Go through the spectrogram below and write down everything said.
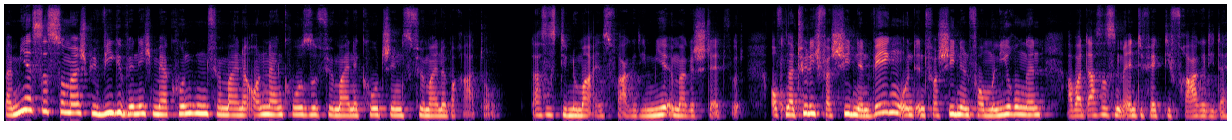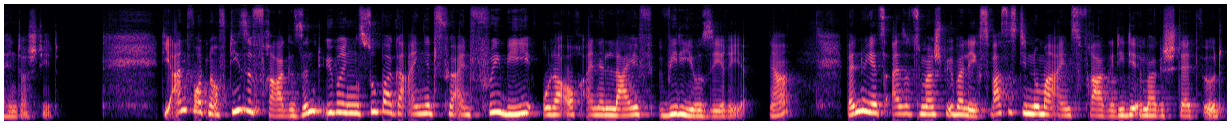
Bei mir ist es zum Beispiel, wie gewinne ich mehr Kunden für meine Online-Kurse, für meine Coachings, für meine Beratung? Das ist die Nummer eins Frage, die mir immer gestellt wird. Auf natürlich verschiedenen Wegen und in verschiedenen Formulierungen, aber das ist im Endeffekt die Frage, die dahinter steht. Die Antworten auf diese Frage sind übrigens super geeignet für ein Freebie oder auch eine Live-Videoserie. Ja? Wenn du jetzt also zum Beispiel überlegst, was ist die Nummer eins Frage, die dir immer gestellt wird,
